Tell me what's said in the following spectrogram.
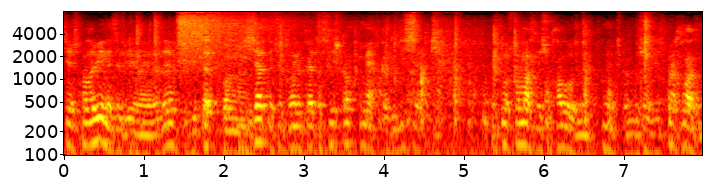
семь с половиной залили, наверное, да? Десятка, по-моему. Десятка, что-то наверное, какая-то слишком мягкая для десятки. Потому что масло еще холодное. Ну, как бы сейчас здесь прохладно.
